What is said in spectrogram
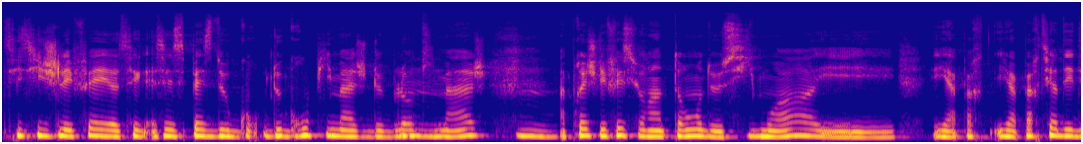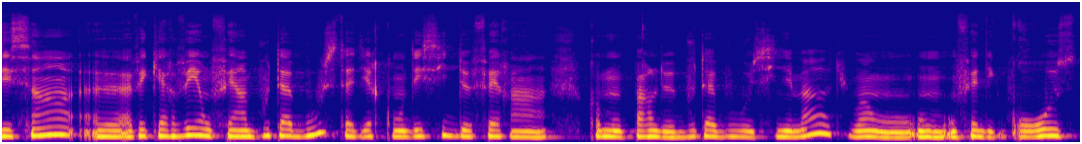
Si, si, je l'ai fait, euh, ces espèces de, de groupe images, de blocs mm. images. Mm. Après, je l'ai fait sur un temps de six mois. Et, et, à, partir des dessins, euh, avec Hervé, on fait un bout à bout, c'est-à-dire qu'on décide de faire un... Comme on parle de bout à bout au cinéma, tu vois, on, fait des grosses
